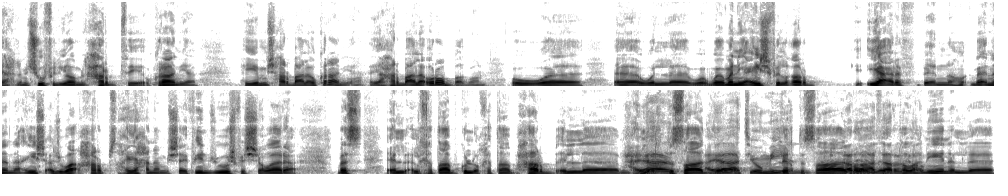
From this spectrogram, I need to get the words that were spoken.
إحنا بنشوف اليوم الحرب في أوكرانيا هي مش حرب على أوكرانيا، هي حرب على أوروبا. و- آه، وال- ومن يعيش في الغرب يعرف بانه بأننا نعيش أجواء حرب. صحيح إحنا مش شايفين جيوش في الشوارع بس ال- الخطاب كله خطاب حرب حياة الاقتصاد حياة يوميا الاقتصاد. القوانين ال-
